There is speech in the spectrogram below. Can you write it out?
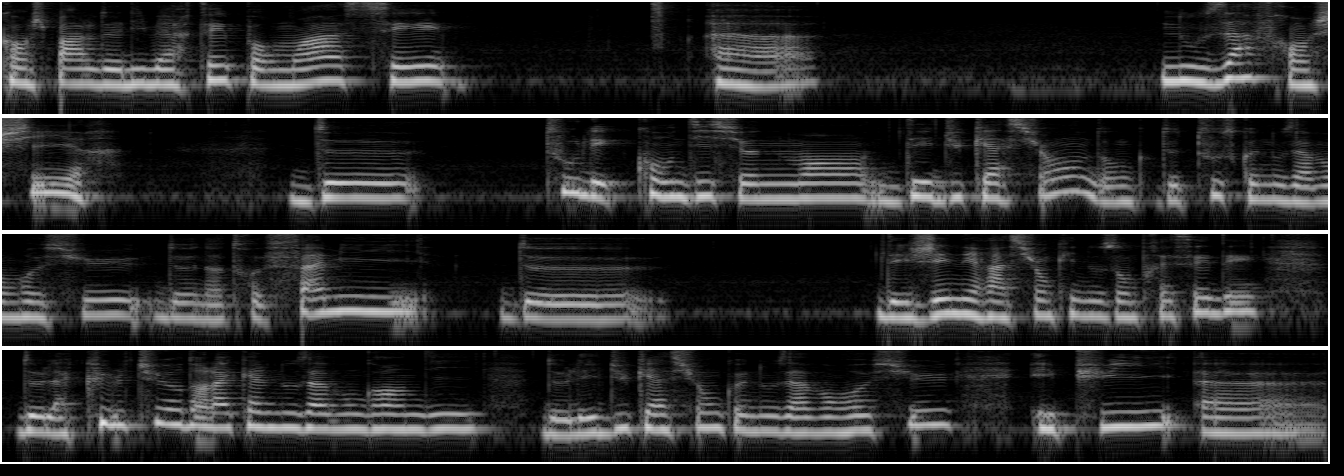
Quand je parle de liberté, pour moi, c'est euh, nous affranchir de tous les conditionnements d'éducation, donc de tout ce que nous avons reçu de notre famille, de des générations qui nous ont précédés, de la culture dans laquelle nous avons grandi, de l'éducation que nous avons reçue, et puis euh,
